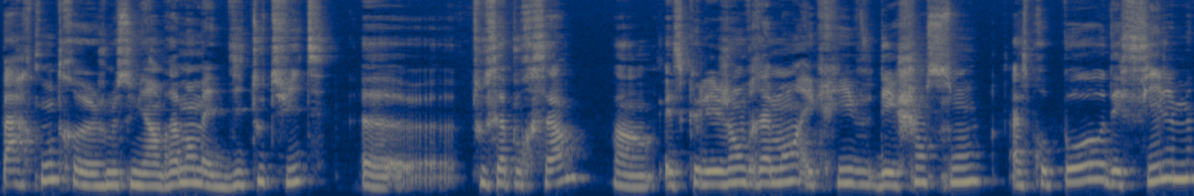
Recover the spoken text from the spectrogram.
Par contre, euh, je me souviens vraiment m'être dit tout de suite euh, tout ça pour ça. Enfin, est-ce que les gens vraiment écrivent des chansons à ce propos, des films,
